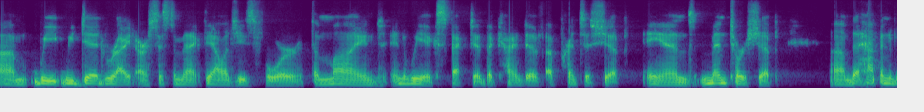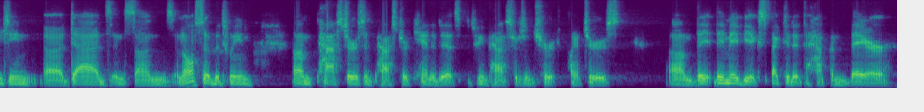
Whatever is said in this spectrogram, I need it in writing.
um, we we did write our systematic theologies for the mind, and we expected the kind of apprenticeship and mentorship um, that happened between uh, dads and sons, and also between um, pastors and pastor candidates, between pastors and church planters. Um, they, they may be expected it to happen there,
